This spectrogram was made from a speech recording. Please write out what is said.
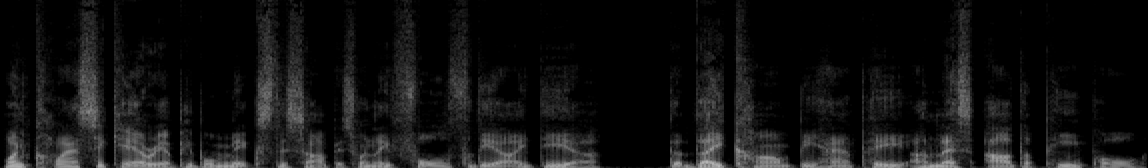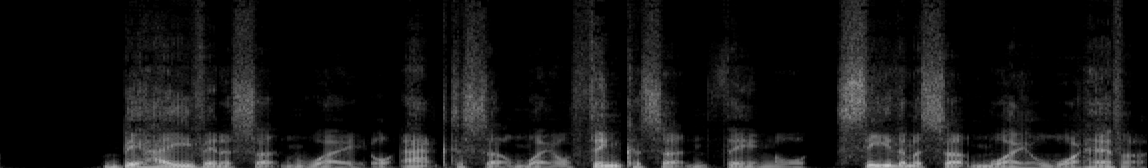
One classic area people mix this up is when they fall for the idea that they can't be happy unless other people behave in a certain way or act a certain way or think a certain thing or see them a certain way or whatever.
